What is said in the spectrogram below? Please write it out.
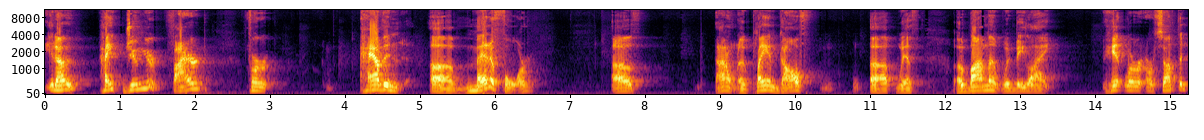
You know, Hank Jr. fired for having a metaphor of, I don't know, playing golf uh, with Obama would be like Hitler or something.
